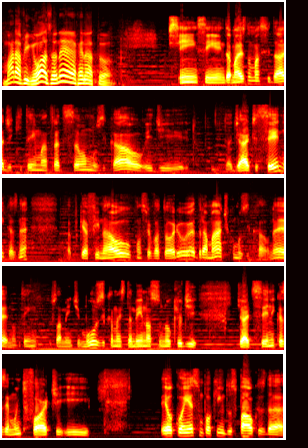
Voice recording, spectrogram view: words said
maravilhosa, né, Renato? Sim, sim, ainda mais numa cidade que tem uma tradição musical e de, de artes cênicas, né? Porque afinal o conservatório é dramático musical, né? Não tem somente música, mas também nosso núcleo de, de artes cênicas é muito forte e eu conheço um pouquinho dos palcos da,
